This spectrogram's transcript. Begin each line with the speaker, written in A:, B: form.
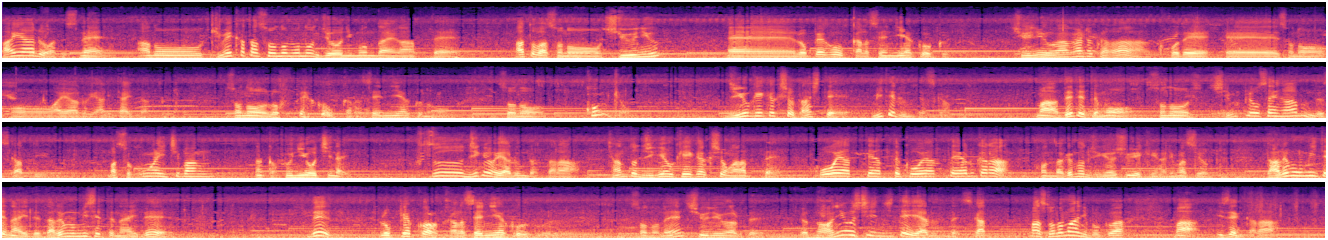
A: IR はですねあの決め方そのもの上に問題があってあとはその収入、えー、600億から1200億。収入が上がるからここで、えー、その IR をやりたいんだという。その600億から1200のその根拠事業計画書を出して見てるんですか。まあ出ててもその信憑性があるんですかっていう、まあ、そこが一番なんか腑に落ちない。普通事業やるんだったらちゃんと事業計画書があってこうやってやってこうやってやるからこんだけの事業収益がありますよ誰も見てないで誰も見せてないでで600から1200億そのね収入があるで何を信じてやるんですか？まあその前に僕はまあ以前から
